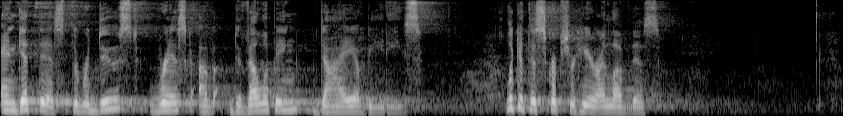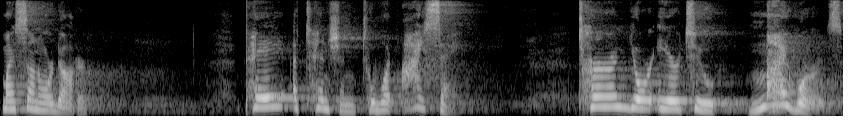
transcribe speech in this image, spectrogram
and get this the reduced risk of developing diabetes. Look at this scripture here. I love this. My son or daughter, pay attention to what I say. Turn your ear to my words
